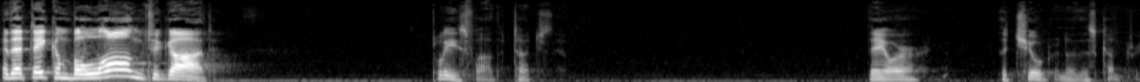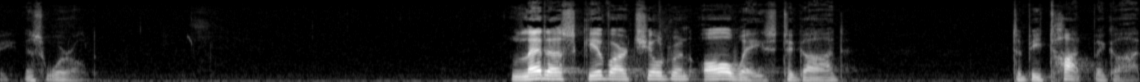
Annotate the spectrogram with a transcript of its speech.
and that they can belong to God. Please, Father, touch them. They are the children of this country, this world. Let us give our children always to God to be taught by God.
